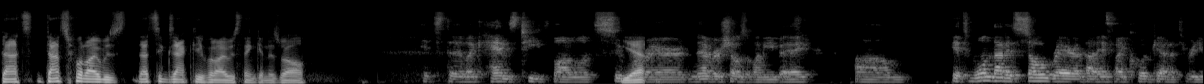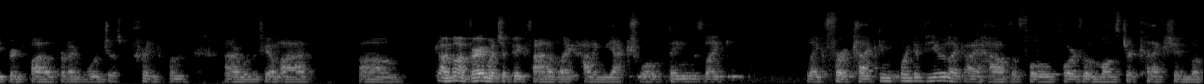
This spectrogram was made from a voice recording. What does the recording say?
That's that's what I was that's exactly what I was thinking as well. It's the like hen's teeth bottle. It's super Yeah. rare. It never shows up on eBay. Um, it's one that is so rare that if I could get a 3D print file for it, I would just print one and I wouldn't feel bad. Um, I'm, I'm very much a big fan of like having the actual things like like for a collecting point of view. Like I have the full Forge World Monster collection, but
